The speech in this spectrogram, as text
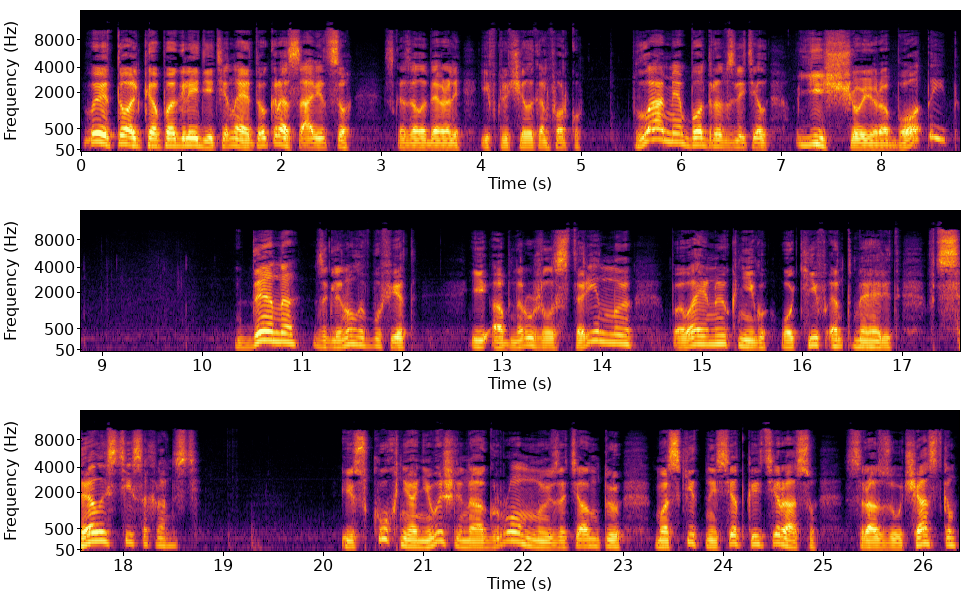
«Вы только поглядите на эту красавицу!» — сказала Беверли и включила конфорку. Пламя бодро взлетел. «Еще и работает!» Дэна заглянула в буфет и обнаружила старинную поваренную книгу о Киф энд Мерит в целости и сохранности. Из кухни они вышли на огромную, затянутую москитной сеткой террасу. Сразу за участком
